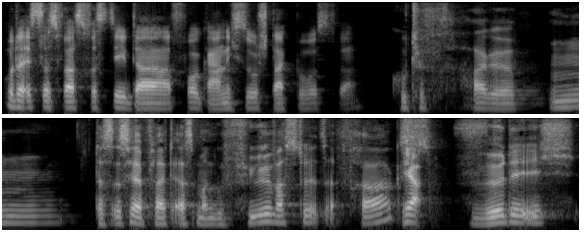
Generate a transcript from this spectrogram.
Oder ist das was, was dir davor gar nicht so stark bewusst war? Gute Frage. Hm, das ist ja vielleicht erstmal ein Gefühl, was du jetzt erfragst. Ja. Würde ich,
